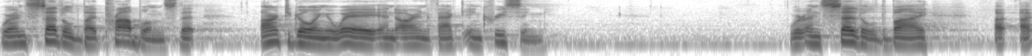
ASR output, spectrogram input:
We're unsettled by problems that aren't going away and are, in fact, increasing. We're unsettled by a, a,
